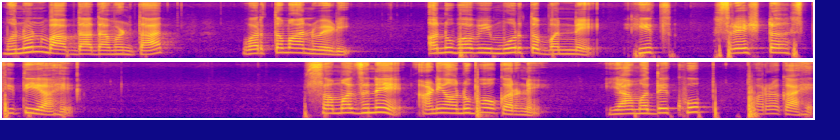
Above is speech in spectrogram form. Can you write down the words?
म्हणून बापदादा म्हणतात वर्तमान वेळी अनुभवी मूर्त बनणे हीच श्रेष्ठ स्थिती आहे. समजणे आणि अनुभव करणे यामध्ये खूप फरक आहे.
